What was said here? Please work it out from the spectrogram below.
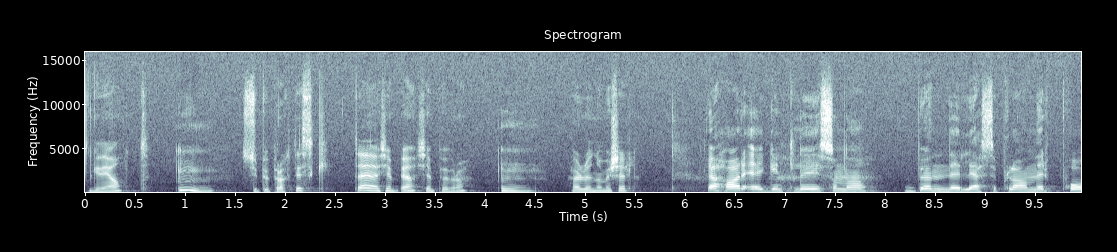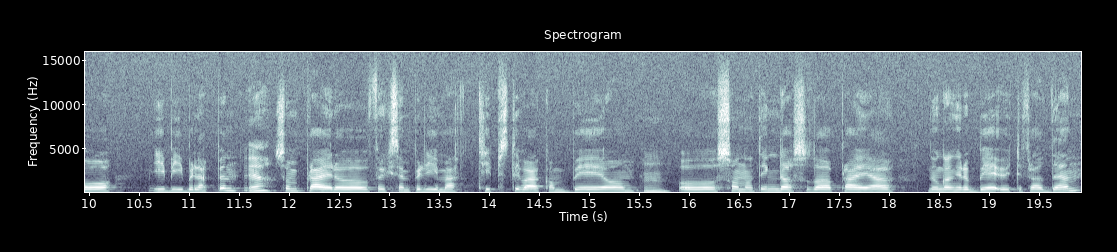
Genialt. Mm. Superpraktisk. Det er kjempe, ja, kjempebra. Mm. Har du noe, Michelle? Jeg har egentlig sånne bønneleseplaner på, i bibelappen, Ja. som pleier å f.eks. gi meg tips til hva jeg kan be om, Mm. og sånne ting. da. Så da pleier jeg noen ganger å be ut ifra den.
